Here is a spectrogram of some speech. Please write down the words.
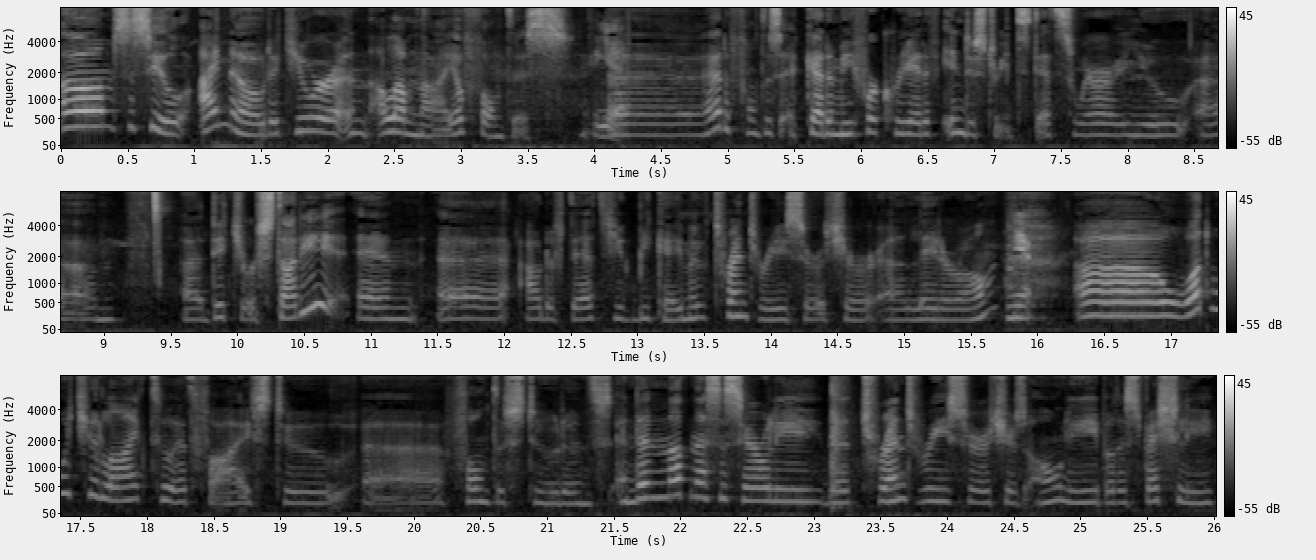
um, Cecile, I know that you are an alumni of Fontys. Yeah. Uh, the Fontys Academy for Creative Industries. That's where you um, uh, did your study, and uh, out of that, you became a trend researcher uh, later on. Yeah. Uh, what would you like to advise to uh, Fontys students, and then not necessarily the trend researchers only, but especially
